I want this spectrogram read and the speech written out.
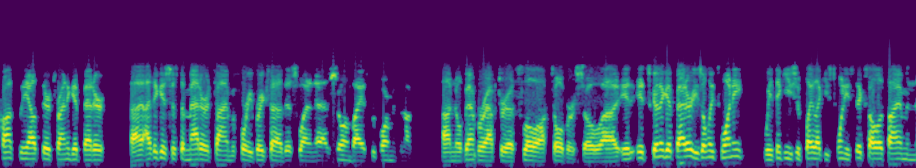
constantly out there trying to get better. Uh, I think it's just a matter of time before he breaks out of this one, as shown by his performance in uh, November after a slow October. So uh, it, it's going to get better. He's only 20 we think he should play like he's 26 all the time, and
